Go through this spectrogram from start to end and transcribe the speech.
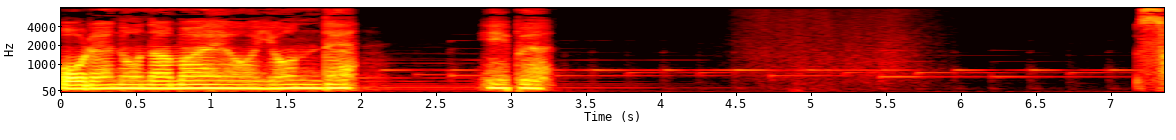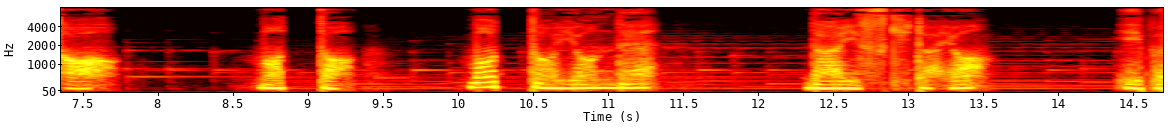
俺の名前を呼んでイブ。そう。もっと。もっと呼んで。大好きだよ。イブ。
